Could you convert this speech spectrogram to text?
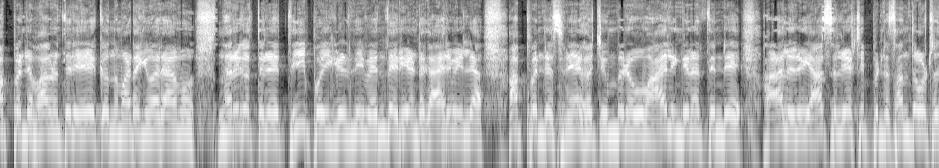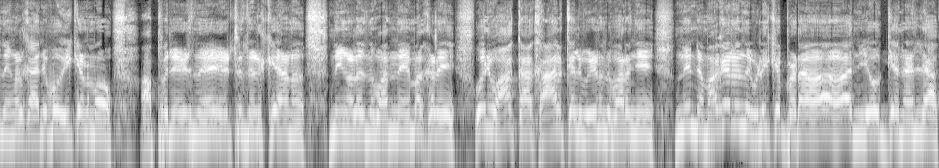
അപ്പന്റെ ഭവനത്തിലേക്കൊന്ന് മടങ്ങി വരാമോ? നരകത്തിലെ തീപ്പൊയ്കിൽ നീ വെന്തരിയേണ്ട കാര്യമില്ല. അപ്പന്റെ സ്നേഹ ചുംബനവും ആലിംഗനത്തിന്റെ ഹാലൊരു സ്ലേഷിപ്പിന്റെ സന്തോഷം നിങ്ങൾക്ക് അനുഭവിക്കണമോ? അപ്പൻ എഴുന്നേറ്റ് നിൽക്കുകയാണ്. നിങ്ങളിന്ന് വന്നേ മക്കളെ ഒരു വാക്കാ കാൽക്കൽ വീണെന്ന് പറഞ്ഞ് നിന്റെ മകനെന്ന് വിളിക്കപ്പെടാൻ യോഗ്യനല്ല.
